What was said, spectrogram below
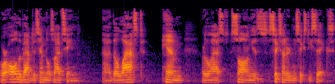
or all the Baptist hymnals I've seen. Uh, the last hymn or the last song is 666,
